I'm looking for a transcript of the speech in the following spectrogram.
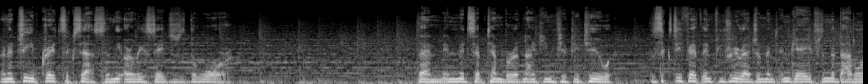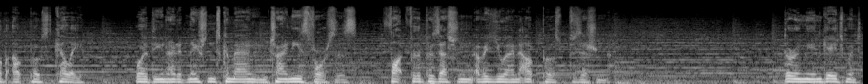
and achieved great success in the early stages of the war. Then, in mid September of 1952, the 65th Infantry Regiment engaged in the Battle of Outpost Kelly, where the United Nations Command and Chinese forces fought for the possession of a UN outpost position. During the engagement,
